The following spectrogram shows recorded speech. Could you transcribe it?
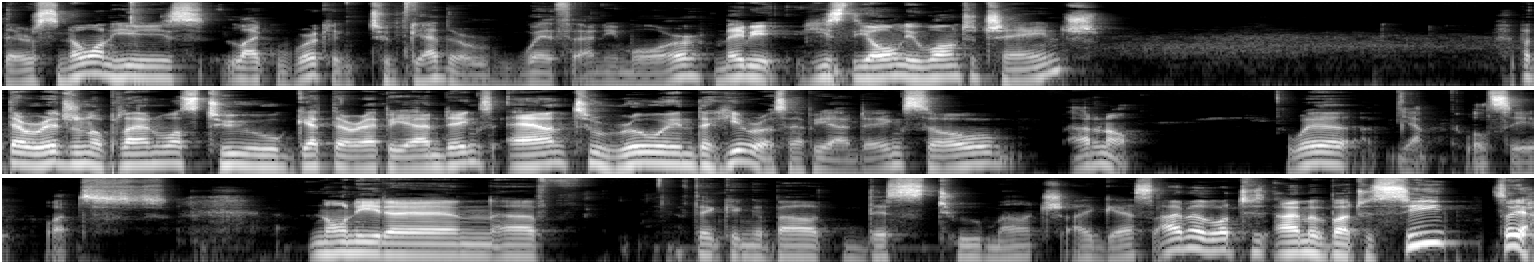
there's no one he's like working together with anymore. Maybe he's the only one to change. But their original plan was to get their happy endings and to ruin the hero's happy ending. So I don't know. Well, yeah, we'll see. What? No need in uh, thinking about this too much, I guess. I'm about to I'm about to see. So yeah,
